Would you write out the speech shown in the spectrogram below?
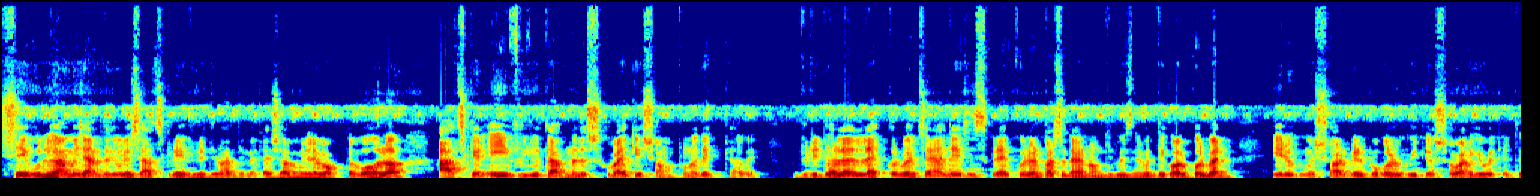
সেগুলিও আমি জানাতে চলেছি আজকের এই ভিডিওর মাধ্যমে। তাই সব মিলে বক্তব্য হলো, আজকের এই ভিডিওতে আপনাদের সবাইকে সম্পূর্ণ দেখতে হবে। ভিডিও ভালো লাইক করবেন, চ্যানেলটিকে সাবস্ক্রাইব করবেন, পাশে দেখা নোটিফিকেশন বেলটি কল করবেন। এরকমই সরকারি প্রকল্প ভিডিও সবার আগে পেতে। তো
